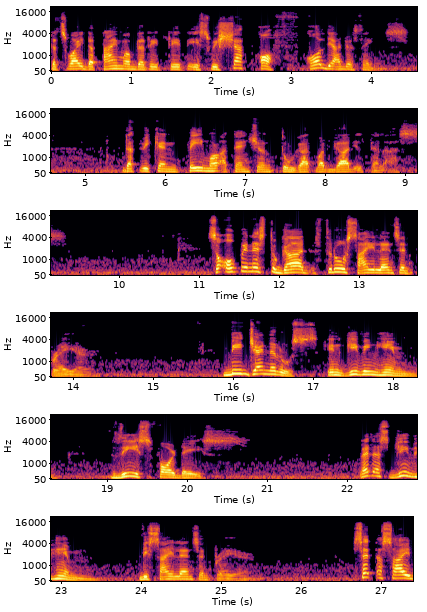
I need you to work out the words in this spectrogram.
That's why the time of the retreat is we shut off all the other things that we can pay more attention to God, what God will tell us. So openness to God through silence and prayer. Be generous in giving Him these four days. Let us give Him the silence and prayer. Set aside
